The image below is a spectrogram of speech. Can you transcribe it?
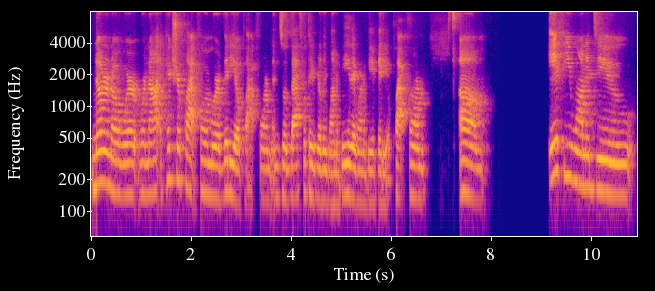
no, no, no, we're we're not a picture platform. We're a video platform, and so that's what they really want to be. They want to be a video platform. Um, if you want to do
